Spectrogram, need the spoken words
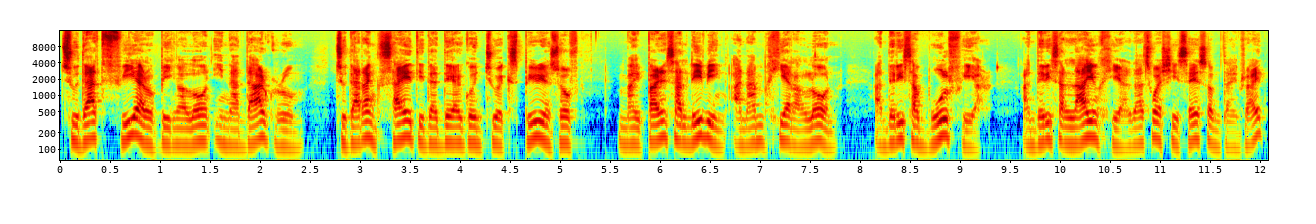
to that fear of being alone in a dark room, to that anxiety that they are going to experience of my parents are leaving and I'm here alone, and there is a wolf here and there is a lion here. That's what she says sometimes, right?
